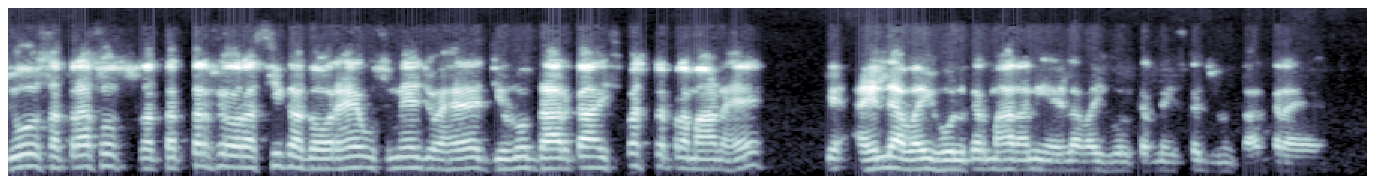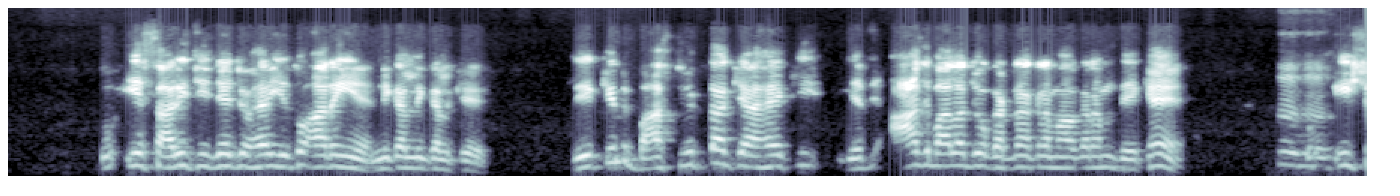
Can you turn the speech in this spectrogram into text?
जो 1777 से और 80 का दौर है उसमें जो है जीर्णोद्धार का स्पष्ट प्रमाण है कि अहिल्याबाई होलकर महारानी अहिल्याबाई होलकर ने इसका जीर्णोद्धार कराया है। तो ये सारी चीज़ें जो है ये तो आ रही हैं निकल निकल के। लेकिन वास्तविकता क्या है कि यदि आज वाला जो घटनाक्रम अगर हम देखें हम्म, तो हम्म। इस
